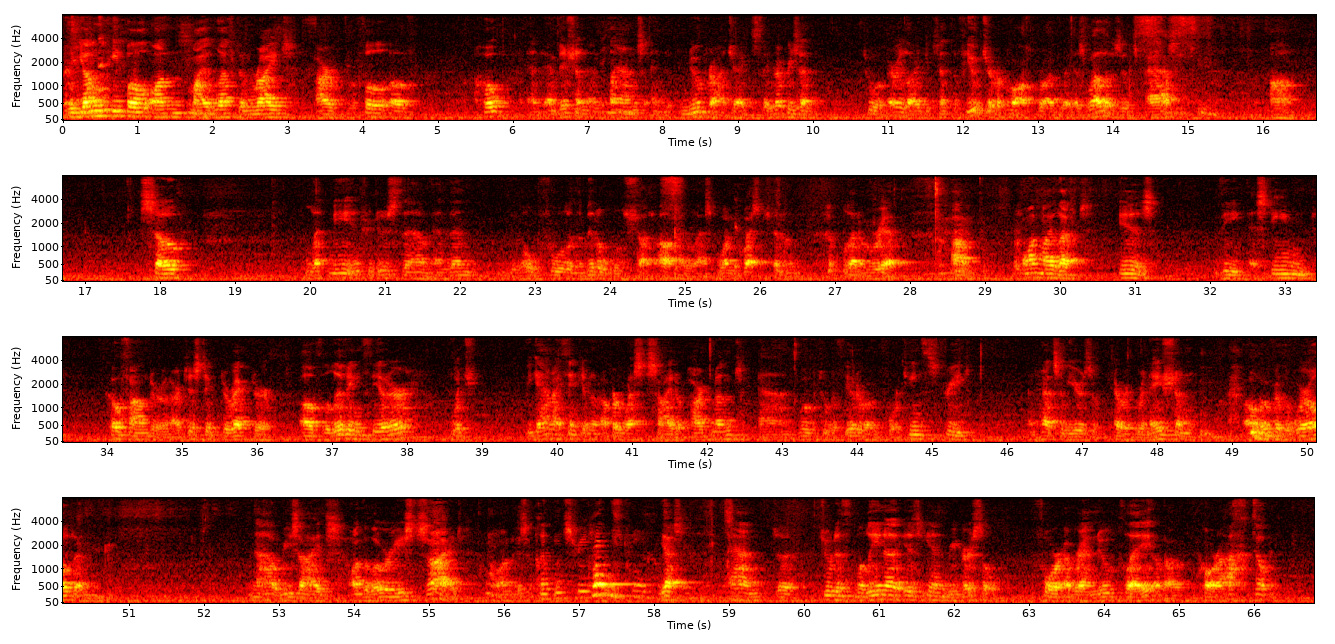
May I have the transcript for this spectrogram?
The young people on my left and right are full of hope and ambition and plans and new projects. They represent, to a very large extent, the future of Off-Broadway as well as its past. Um, So let me introduce them and then the old fool in the middle will shut up. I will ask one question and let him rip. Um, On my left is the esteemed co-founder and artistic director of the Living Theater, which began, I think, in an Upper West Side apartment and moved to a theater on 14th Street and had some years of peregrination all over the world and now resides on the Lower East Side on, is it Clinton Street? Clinton Street. Yes. And uh, Judith Malina is in rehearsal for a brand new play about Korach. It's open.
